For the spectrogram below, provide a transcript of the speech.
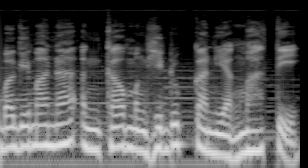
bagaimana engkau menghidupkan yang mati.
